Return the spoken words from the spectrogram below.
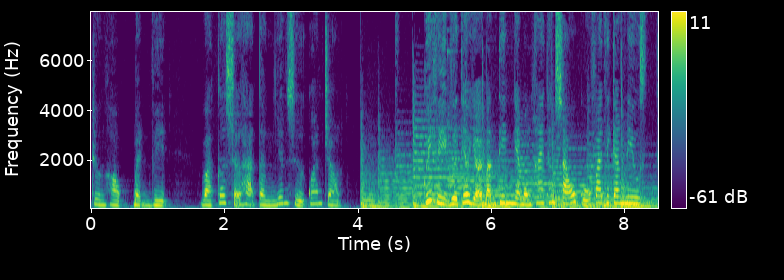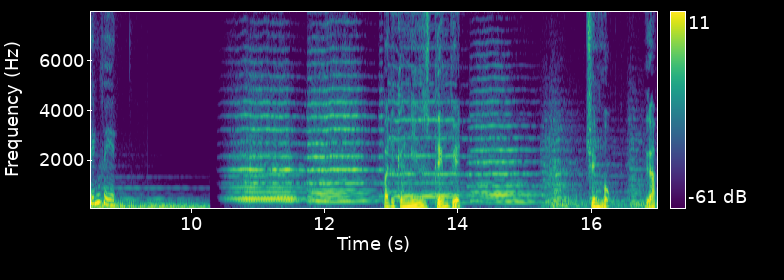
trường học, bệnh viện và cơ sở hạ tầng dân sự quan trọng. Quý vị vừa theo dõi bản tin ngày 2 tháng 6 của Vatican News tiếng Việt. Vatican News tiếng Việt Chuyên mục Gặp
